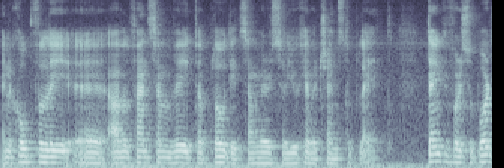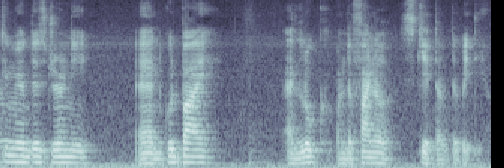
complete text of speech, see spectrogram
and hopefully uh, I will find some way to upload it somewhere so you have a chance to play it. Thank you for supporting me on this journey and goodbye and look on the final skit of the video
